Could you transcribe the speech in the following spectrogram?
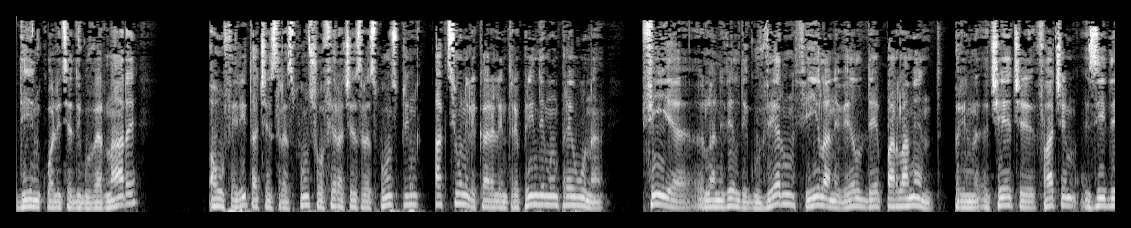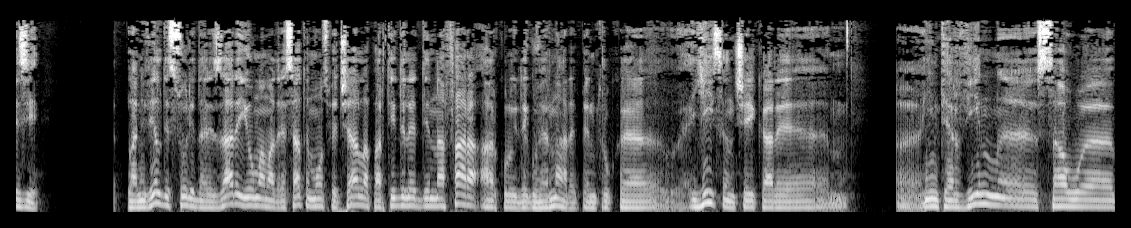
din coaliția de guvernare au oferit acest răspuns și oferă acest răspuns prin acțiunile care le întreprindem împreună fie la nivel de guvern, fie la nivel de parlament, prin ceea ce facem zi de zi. La nivel de solidarizare, eu m-am adresat în mod special la partidele din afara arcului de guvernare, pentru că ei sunt cei care uh, intervin uh, sau uh,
